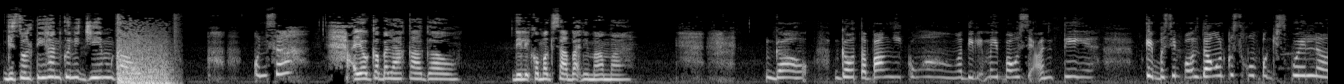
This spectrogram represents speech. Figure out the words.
Gisultihan ko ni Jim gaw. Unsa? Ayaw ka bala ka gaw. Dili ko magsaba ni mama. Gaw, gaw tabangi ko ha, nga dili may baw si auntie. Kay basin paundangon ko sa kong pag-eskwela.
